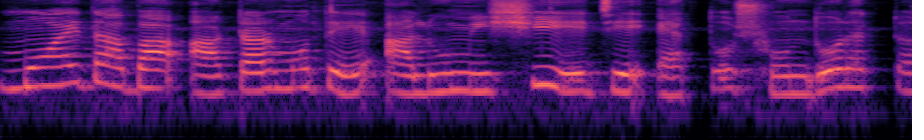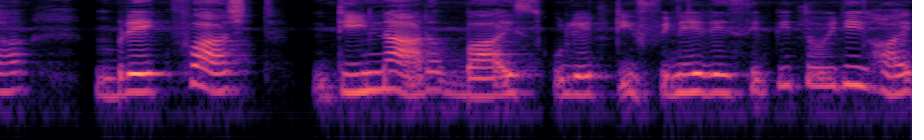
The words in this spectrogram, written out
ময়দা বা আটার মধ্যে আলু মিশিয়ে যে এত সুন্দর একটা ব্রেকফাস্ট ডিনার বা স্কুলের টিফিনের রেসিপি তৈরি হয়,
